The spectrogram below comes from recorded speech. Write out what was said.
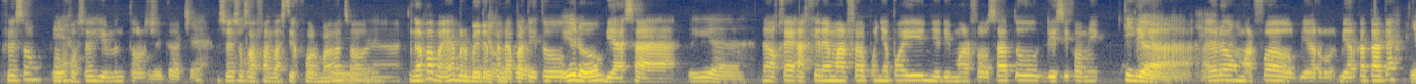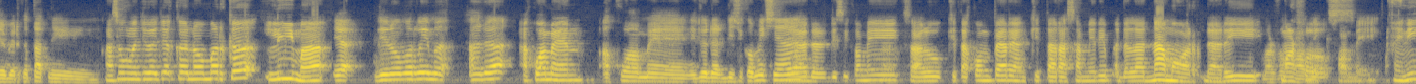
Firestorm, Iya. oh, kok saya Human Torch. Human Torch ya. Saya suka Fantastic Four banget Iya. soalnya. Nggak apa-apa ya, berbeda Nggak pendapat apa-apa. itu Iya dong. biasa. Iya. Nah oke, akhirnya Marvel punya poin, jadi Marvel 1, DC Comic Tiga. 3. Ayo dong Marvel, biar biar ketat ya. Ya biar ketat nih. Langsung lanjut aja ke nomor ke-5, Ya, di nomor 5 ada Aquaman. Aquaman. Itu dari DC Comics-nya. Ya, dari DC Comics, lalu kita compare yang kita rasa mirip adalah Namor dari Marvel Marvel, Comics. Comics. Nah, ini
